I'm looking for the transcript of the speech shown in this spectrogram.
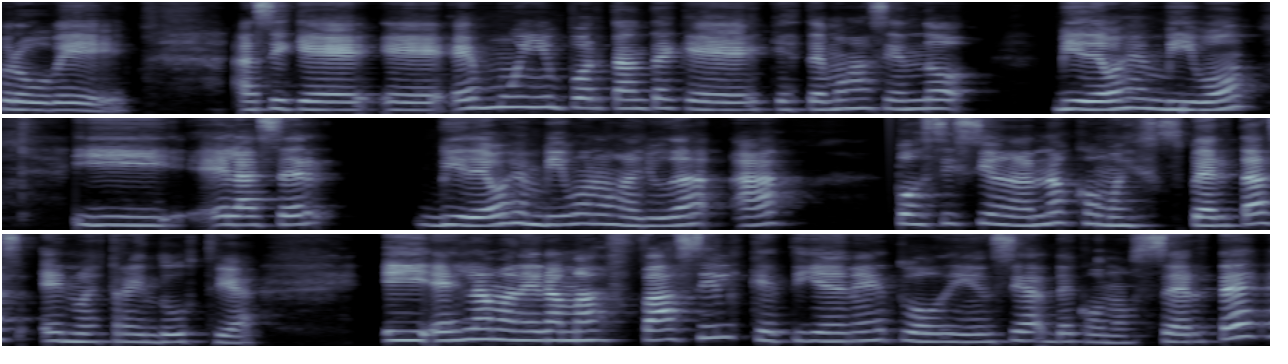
provee. Así que eh, es muy importante que, estemos haciendo videos en vivo y el hacer videos en vivo nos ayuda a posicionarnos como expertas en nuestra industria. Y es la manera más fácil que tiene tu audiencia de conocerte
